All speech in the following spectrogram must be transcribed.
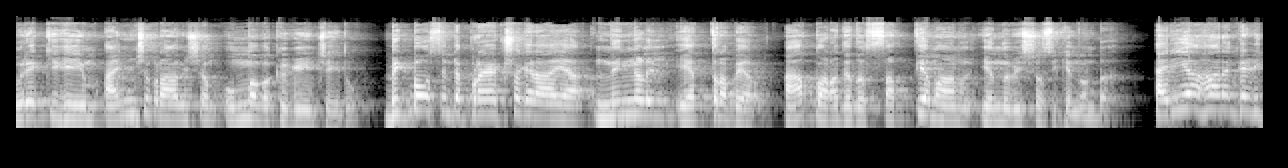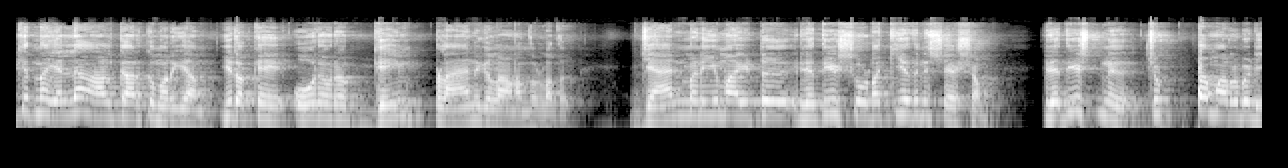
ഉരയ്ക്കുകയും അഞ്ചു പ്രാവശ്യം ഉമ്മ വെക്കുകയും ചെയ്തു. ബിഗ് ബോസിന്റെ പ്രേക്ഷകരായ നിങ്ങളിൽ എത്ര പേർ ആ പറഞ്ഞത് സത്യമാണ് എന്ന് വിശ്വസിക്കുന്നുണ്ട്. അരിയാഹാരം കഴിക്കുന്ന എല്ലാ ആൾക്കാർക്കും അറിയാം. ഇതൊക്കെ ഓരോരോ ഗെയിം പ്ലാനുകളാണെന്നുള്ളത് ജാൻമണിയുമായിട്ട് രതീഷ് ഉടക്കിയതിന് ശേഷം രതീഷിന് ചുട്ട മറുപടി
